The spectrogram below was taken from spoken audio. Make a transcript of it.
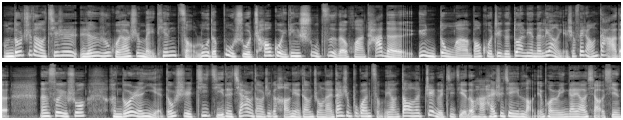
我们都知道，其实人如果要是每天走路的步数超过一定数字的话，他的运动啊，包括这个锻炼的量也是非常大的。那所以说，很多人也都是积极的加入到这个行列当中来。但是不管怎么样，到了这个季节的话，还是建议老年朋友应该要小心，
